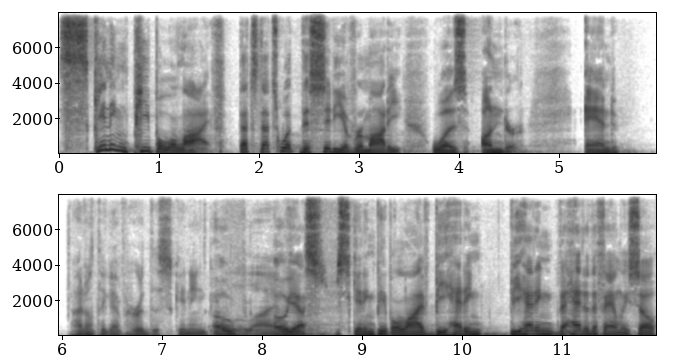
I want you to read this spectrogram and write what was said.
skinning people alive. That's that's what the city of Ramadi was under. And I don't think I've heard the skinning oh, people oh, alive. Oh yes, skinning people alive, beheading beheading the head of the family. So,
